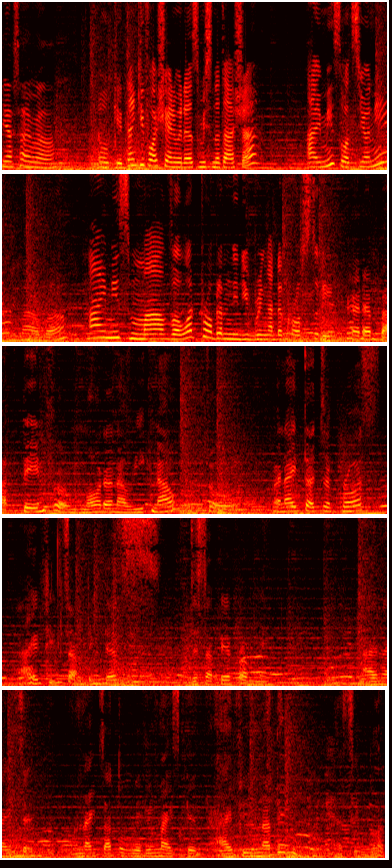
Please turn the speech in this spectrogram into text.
Yes, I will. Okay, thank you for sharing with us, Miss Natasha. Hi, Miss. What's your name? Marva. Hi, Miss Marva. What problem did you bring at the cross today? I had a back pain for more than a week now. So when I touch the cross, I feel something just disappear from me. And I said, when I start to rubbing my skin, I feel nothing. I said, what?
